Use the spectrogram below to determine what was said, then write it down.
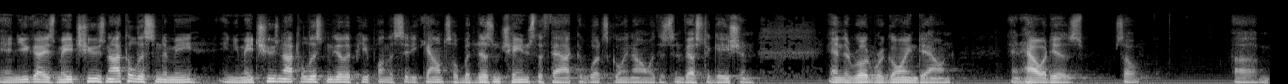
and you guys may choose not to listen to me, and you may choose not to listen to the other people on the city council, but it doesn't change the fact of what's going on with this investigation and the road we're going down and how it is. So um,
